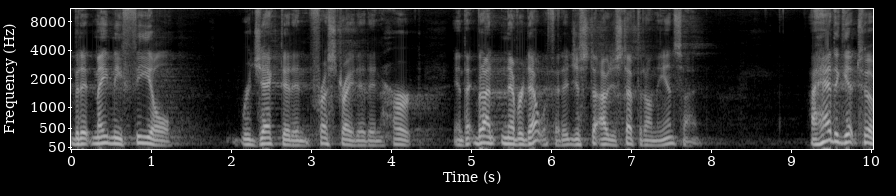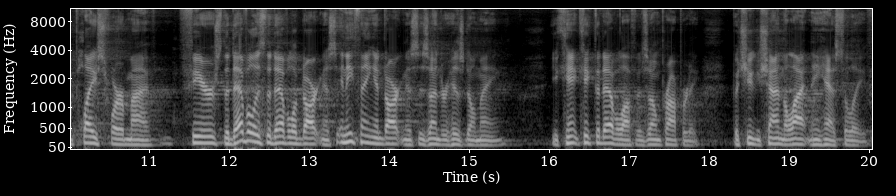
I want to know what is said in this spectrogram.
but it made me feel rejected and frustrated and hurt. And th- but I never dealt with it. It just I just stuffed it on the inside. I had to get to a place where my fears, the devil is the devil of darkness. Anything in darkness is under his domain. You can't kick the devil off of his own property, but you can shine the light and he has to leave.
